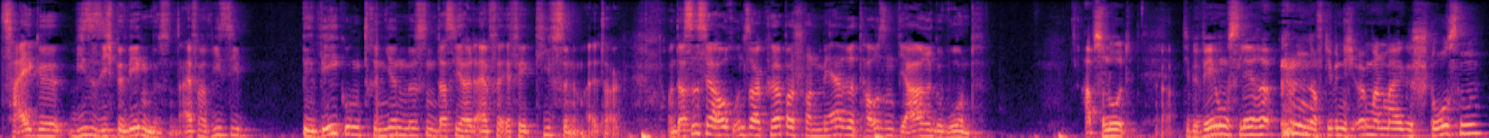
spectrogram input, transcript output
zeige, wie sie sich bewegen müssen. Einfach wie sie Bewegung trainieren müssen, dass sie halt einfach effektiv sind im Alltag. Und das ist ja auch unser Körper schon mehrere tausend Jahre gewohnt. Absolut. Ja. Die Bewegungslehre, auf die bin ich irgendwann mal gestoßen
